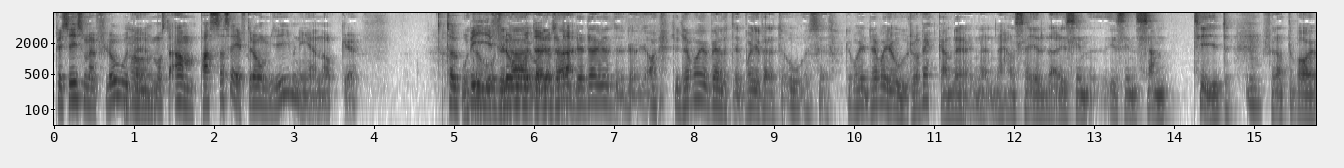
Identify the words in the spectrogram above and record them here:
precis som en flod Ja. måste anpassa sig efter omgivningen och eh, ta upp Och det- bifloder och, det sådär. där, det, där, det- ja, det där var ju väldigt, var ju väldigt det var ju, det var ju oroväckande när, när han säger det där i sin, i sin samtid. Mm. För att det var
